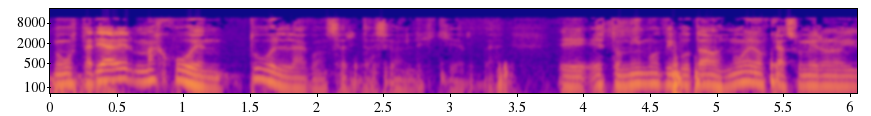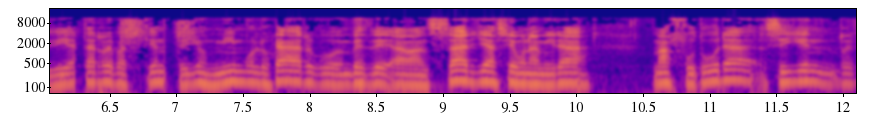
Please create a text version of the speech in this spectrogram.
me gustaría ver más juventud en la concertación en la izquierda. Eh, estos mismos diputados nuevos que asumieron hoy día están repartiendo ellos mismos los cargos en vez de avanzar ya hacia una mirada más futura, siguen re-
